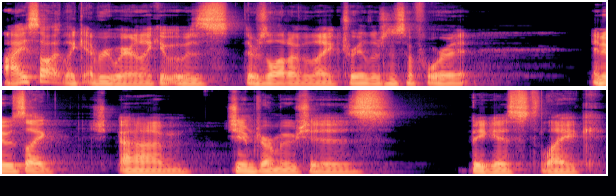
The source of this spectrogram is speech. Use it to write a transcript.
I saw it like everywhere. Like it was there's a lot of like trailers and stuff for it, and it was like um, Jim Jarmusch's biggest like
